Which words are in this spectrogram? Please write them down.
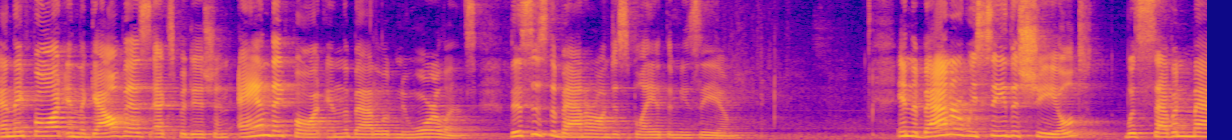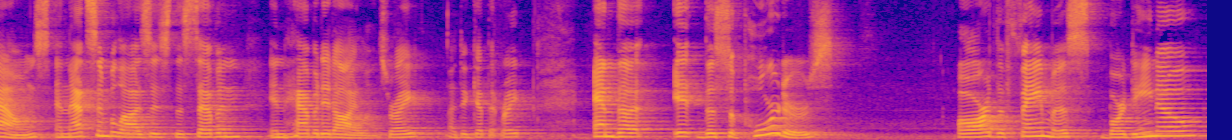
and they fought in the Galvez expedition and they fought in the Battle of New Orleans. This is the banner on display at the museum. In the banner, we see the shield with seven mounds, and that symbolizes the seven inhabited islands, right? I did get that right? And the, it, the supporters are the famous Bardino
